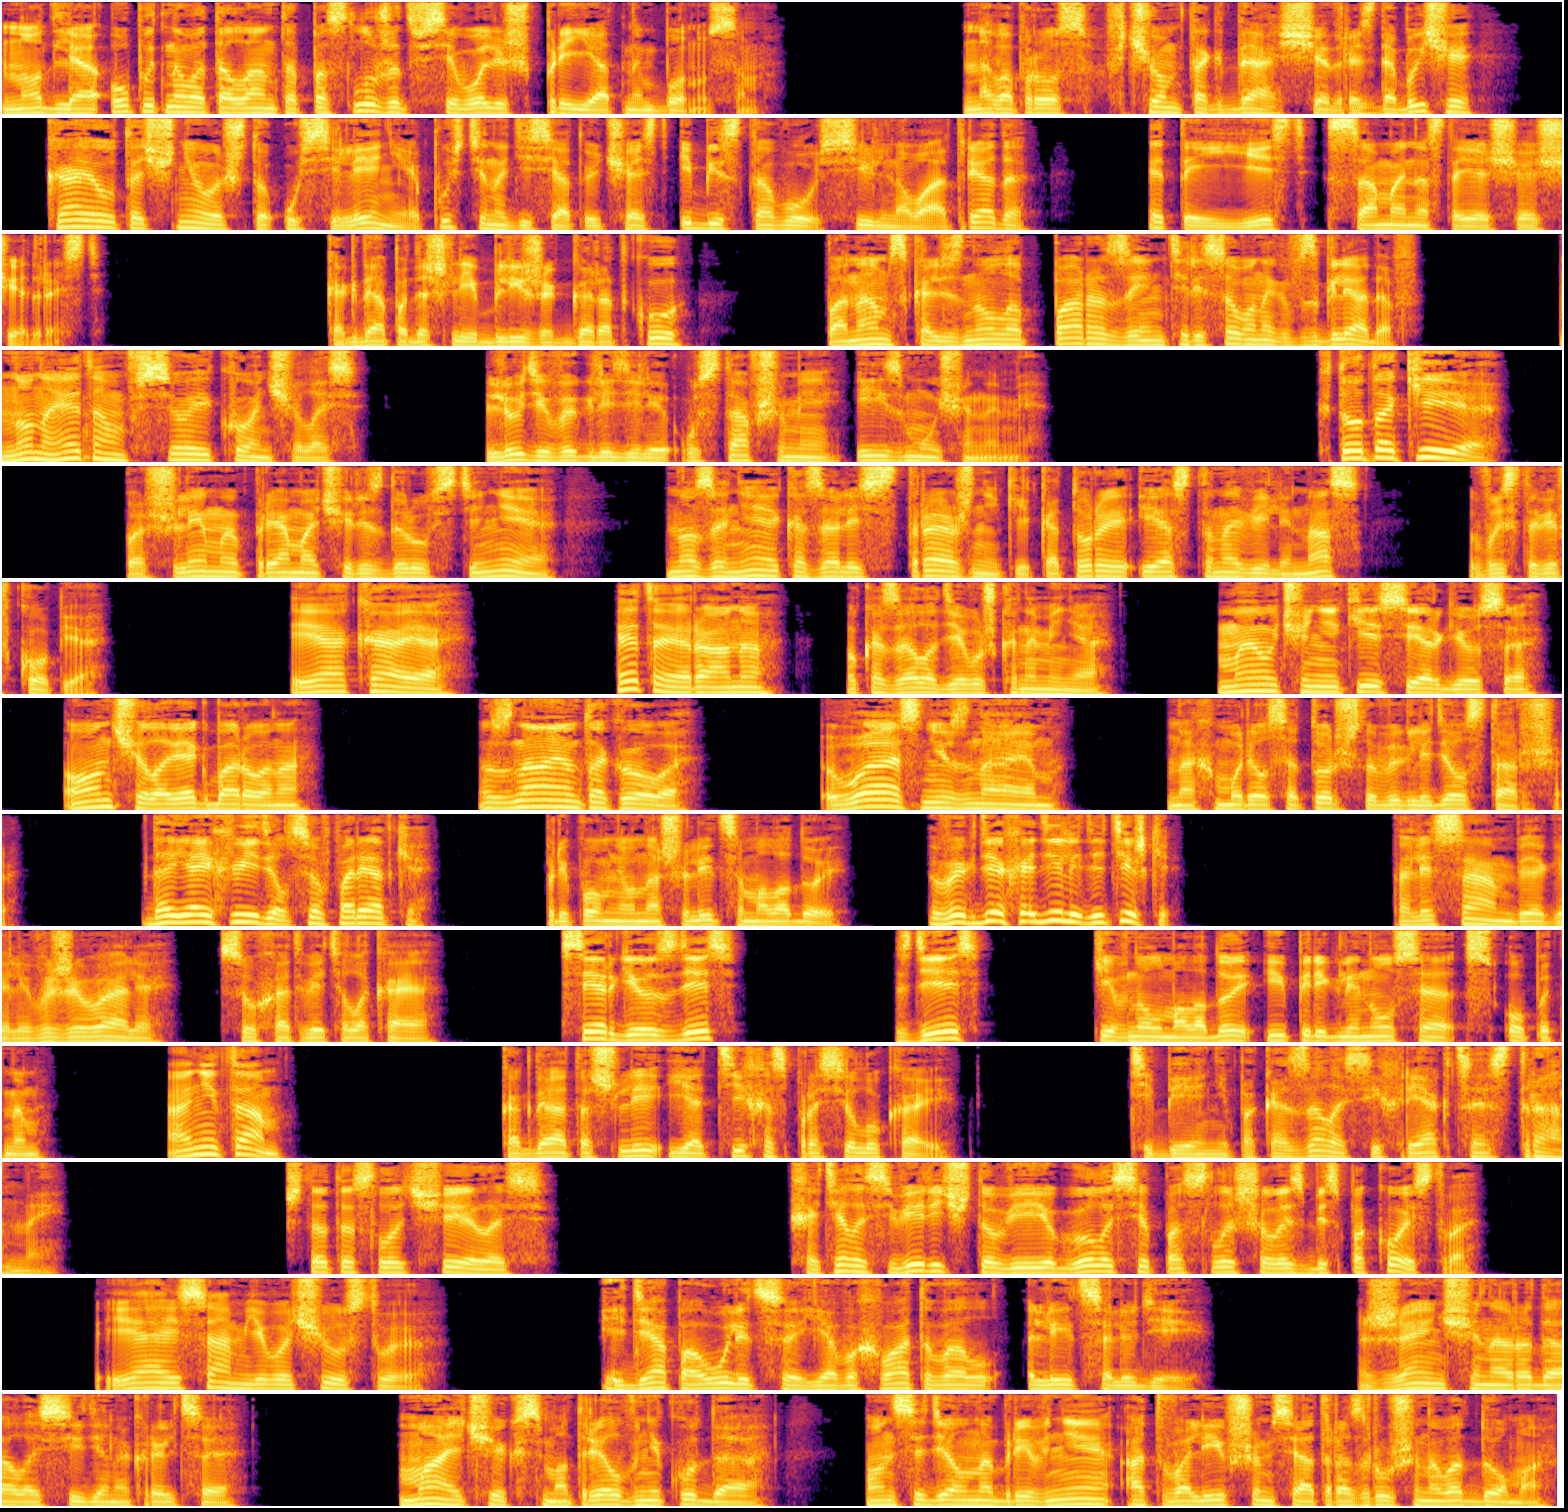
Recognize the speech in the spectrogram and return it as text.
Но для опытного таланта послужит всего лишь приятным бонусом. На вопрос, в чем тогда щедрость добычи, Кая уточнила, что усиление, пусть и на десятую часть и без того сильного отряда, это и есть самая настоящая щедрость. Когда подошли ближе к городку, по нам скользнула пара заинтересованных взглядов. Но на этом все и кончилось. Люди выглядели уставшими и измученными. «Кто такие?» Пошли мы прямо через дыру в стене, но за ней оказались стражники, которые и остановили нас, выставив копья. «Я Кая. Это Ирана», — указала девушка на меня. «Мы ученики Сергиуса. Он человек барона». «Знаем такого». «Вас не знаем», — нахмурился тот, что выглядел старше. «Да я их видел, все в порядке», — припомнил наши лица молодой. «Вы где ходили, детишки?» «По лесам бегали, выживали», — сухо ответила Кая. «Сергиус здесь?» «Здесь», — кивнул молодой и переглянулся с опытным. «Они там». Когда отошли, я тихо спросил у Каи. «Тебе не показалась их реакция странной?» Что-то случилось. Хотелось верить, что в ее голосе послышалось беспокойство. Я и сам его чувствую. Идя по улице, я выхватывал лица людей. Женщина рыдала, сидя на крыльце. Мальчик смотрел в никуда. Он сидел на бревне, отвалившемся от разрушенного дома.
